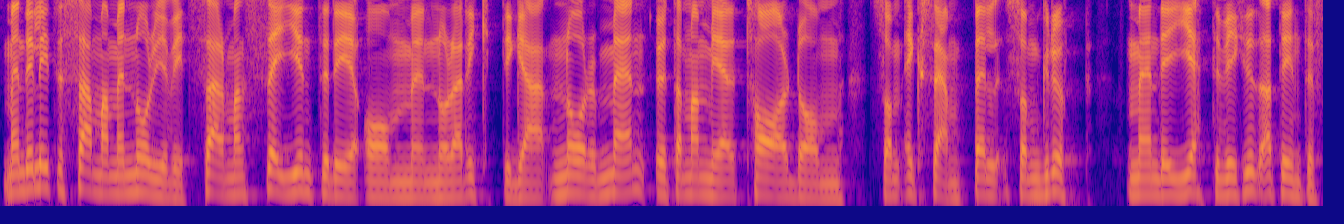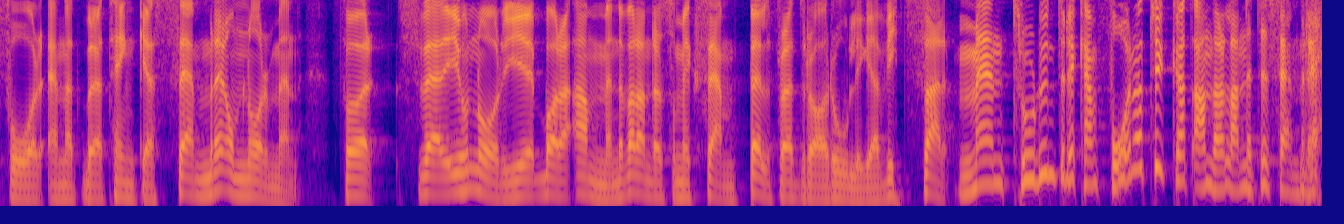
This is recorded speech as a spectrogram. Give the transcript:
Men det är lite samma med Norgevitsar. Man säger inte det om några riktiga norrmän, utan man mer tar dem som exempel som grupp. Men det är jätteviktigt att det inte får en att börja tänka sämre om normen. För Sverige och Norge bara använder varandra som exempel för att dra roliga vitsar. Men tror du inte det kan få en att tycka att andra landet är sämre?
